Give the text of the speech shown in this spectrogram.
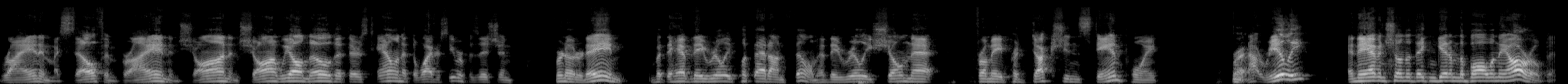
Ryan and myself and Brian and Sean and Sean, we all know that there's talent at the wide receiver position for Notre Dame, but they have they really put that on film? Have they really shown that from a production standpoint? Right. Not really. And they haven't shown that they can get them the ball when they are open.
